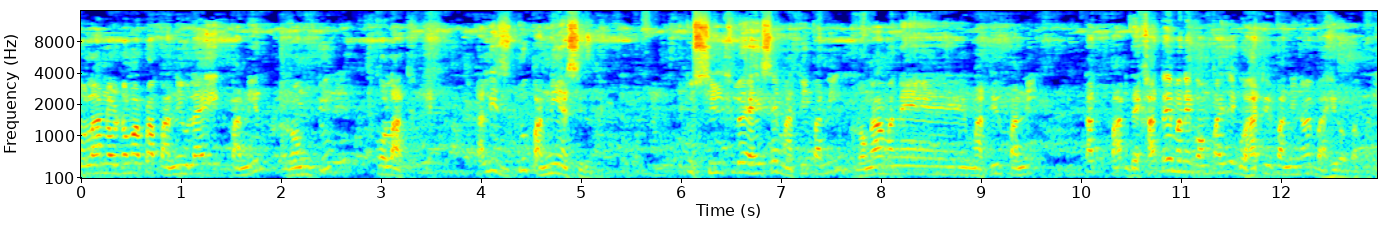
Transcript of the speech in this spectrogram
নলা নৰ্দমাৰ পৰা পানী ওলায় এই পানীৰ ৰংটো ক'লা থাকে। কালি যিটো পানী আছিল এইটো চিল্ক লৈ আহিছে মাটি পানী ৰঙা মানে মাটিৰ পানী। তাত দেখাতে মানে গম পায় যে গুৱাহাটীৰ পানী নহয় বাহিৰৰ পৰা পানী।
